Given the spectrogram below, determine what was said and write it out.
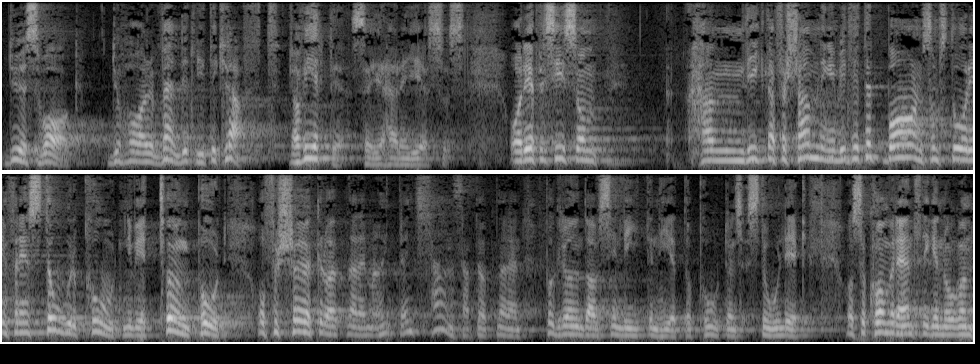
du är svag. Du har väldigt lite kraft. Jag vet det, säger Herren Jesus. Och det är precis som han liknar församlingen vid ett litet barn som står inför en stor port, ni vet, tung port, och försöker att öppna den, men har inte en chans att öppna den på grund av sin litenhet och portens storlek. Och så kommer äntligen någon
